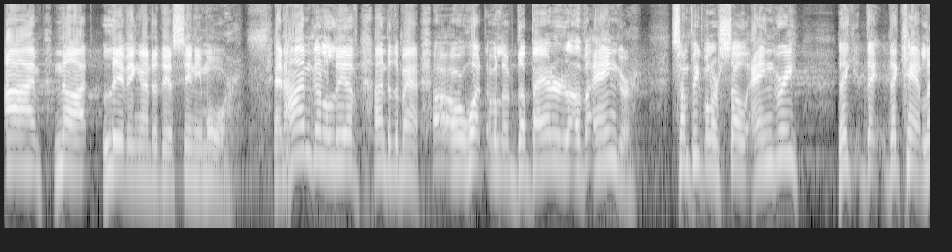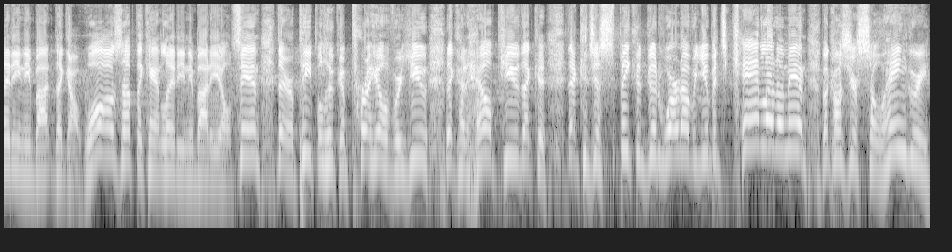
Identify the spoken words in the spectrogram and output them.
I'm not living under this anymore. And I'm going to live under the banner, or what, the banner of anger. Some people are so angry. They, they, they, can't let anybody, they got walls up, they can't let anybody else in. There are people who could pray over you, that could help you, that could, that could just speak a good word over you, but you can't let them in because you're so angry.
